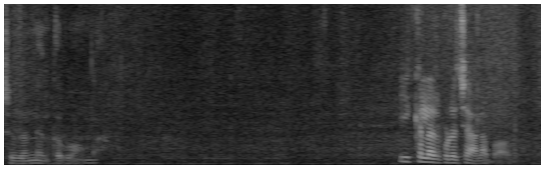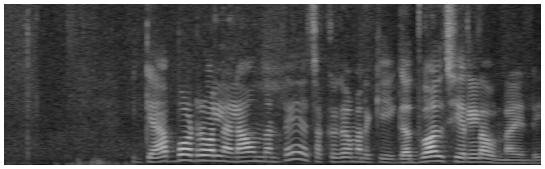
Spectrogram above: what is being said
చూడండి ఎంత బాగుందో. ఈ కలర్ కూడా చాలా బాగుంది. ఈ గ్యాప్ బార్డర్ వల్ల ఎలా ఉందంటే చక్కగా మనకి గద్వాల్ చీరలా ఉన్నాయండి.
